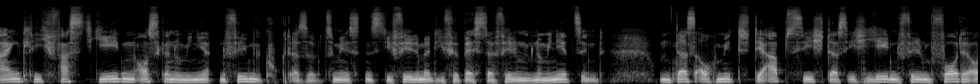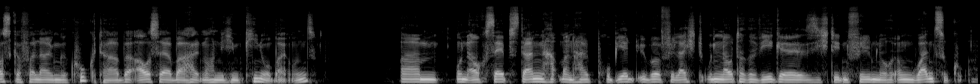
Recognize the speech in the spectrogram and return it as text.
eigentlich fast jeden Oscar-nominierten Film geguckt, also zumindest die Filme, die für bester Film nominiert sind. Und das auch mit der Absicht, dass ich jeden Film vor der Oscar-Verleihung geguckt habe, außer er war halt noch nicht im Kino bei uns. Ähm, und auch selbst dann hat man halt probiert, über vielleicht unlautere Wege sich den Film noch irgendwo anzugucken.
